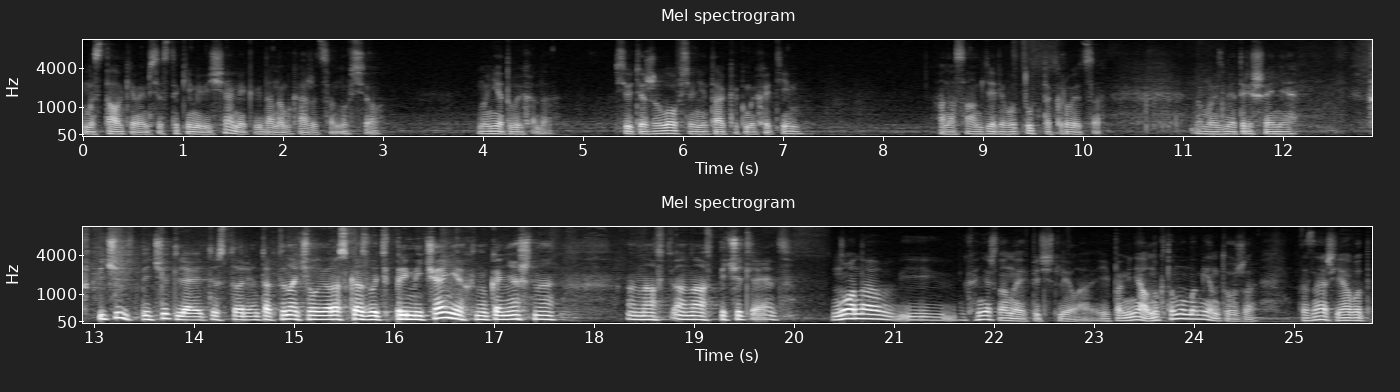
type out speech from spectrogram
мы сталкиваемся с такими вещами, когда нам кажется, ну все, ну нет выхода. Все тяжело, все не так, как мы хотим. А на самом деле вот тут-то кроется, на мой взгляд, решение. Впечат- Впечатляет история. Так, ты начал ее рассказывать в примечаниях, но, конечно, она, она впечатляет. Ну, она, и, конечно, она и впечатлила, и поменяла. Ну, к тому моменту уже. Ты знаешь, я вот,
